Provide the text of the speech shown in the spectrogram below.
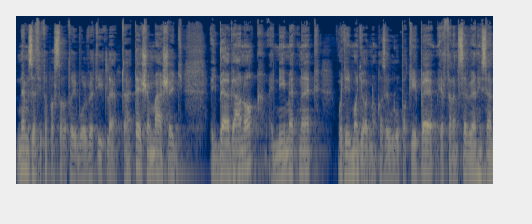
nemzeti tapasztalataiból vetít le. Tehát teljesen más egy, egy belgának, egy németnek, vagy egy magyarnak az Európa képe értelemszerűen, hiszen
